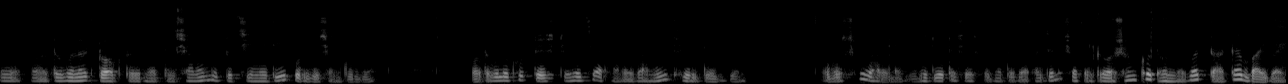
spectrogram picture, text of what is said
এবার পরোটাগুলো টক দইয়ের মধ্যে সামান্য একটু চিনি দিয়ে পরিবেশন করবেন পরোটাগুলো খুব টেস্টি হয়েছে, আপনারাও বানিয়ে খেয়ে দেখবেন। অবশ্যই ভালো লাগবে। ভিডিওটা শেষ পর্যন্ত দেখার জন্য সকলকে অসংখ্য ধন্যবাদ। Tata, bye bye.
